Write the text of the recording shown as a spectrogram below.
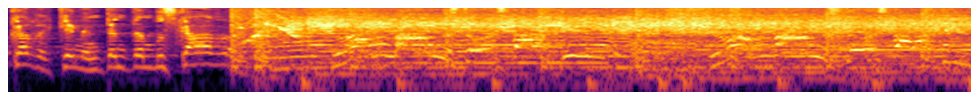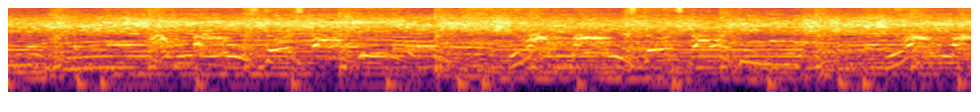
Que me lo cargue, que me intenten buscar. Bam, bam, esto es para ti. Bam, bam, esto es para ti. Bam, bam, esto es para ti. Bam, bam, esto es para ti. Bam, bam,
